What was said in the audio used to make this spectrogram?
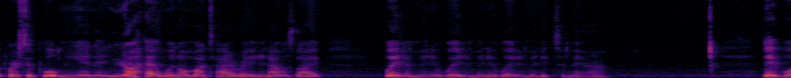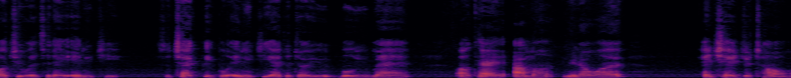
The person pulled me in, and you know, I had went on my tirade, and I was like, wait a minute, wait a minute, wait a minute, Tamara. They brought you into their energy. So check people energy at the door. You boo you mad? Okay, I'm a you know what? And change your tone.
